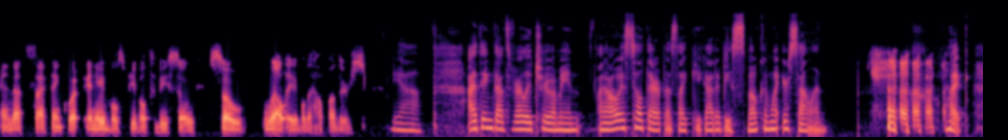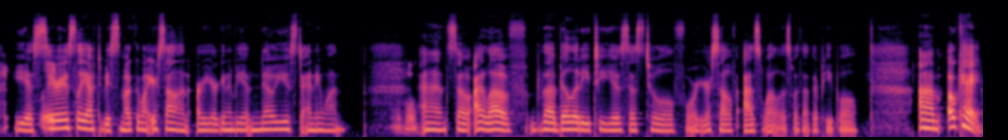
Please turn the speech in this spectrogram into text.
and that's i think what enables people to be so so well able to help others Yeah. I think that's really true. I mean, I always tell therapists like you got to be smoking what you're selling. Like you seriously have to be smoking what you're selling or you're going to be of no use to anyone. Mhm. And so I love the ability to use this tool for yourself as well as with other people. Um, okay,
